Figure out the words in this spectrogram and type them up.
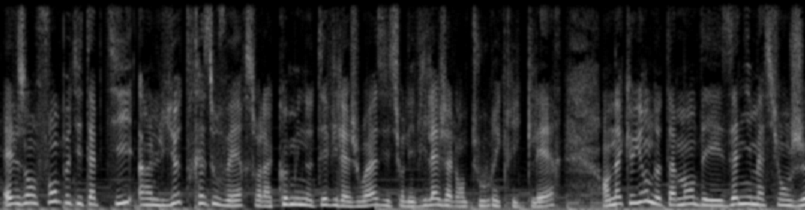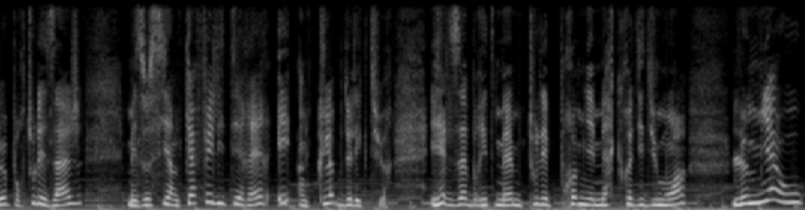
Elles en font petit à petit un lieu très ouvert sur la communauté villageoise et sur les villages alentours, écrit Claire, en accueillant notamment des animations jeux pour tous les âges, mais aussi un café littéraire et un club de lecture. Et elles abritent même tous les premiers mercredi du mois, le Miaou,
